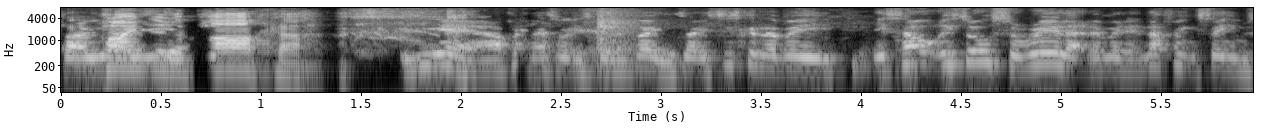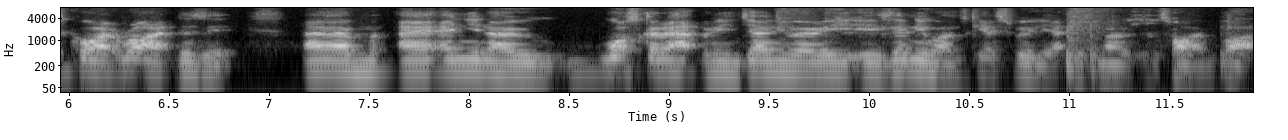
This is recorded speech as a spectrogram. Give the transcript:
so pint of the Parker. Yeah, I think that's what it's going to be. So it's just going to be. It's all, it's all surreal at the minute. Nothing seems quite right, does it? Um, and, and you know what's going to happen in January is anyone's guess really at this moment in time. But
